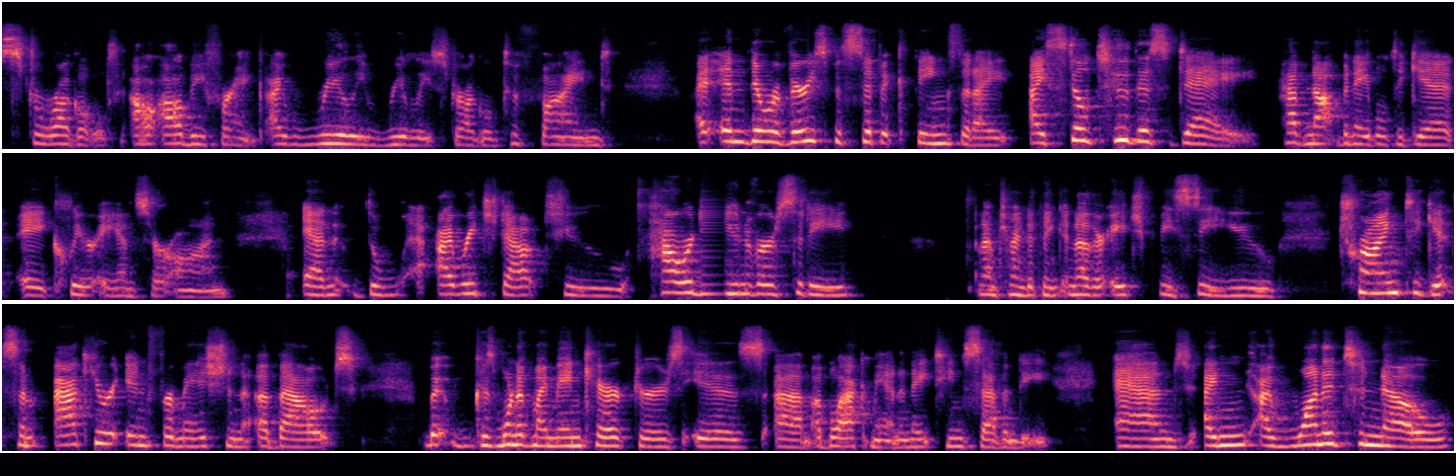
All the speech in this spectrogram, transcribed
struggled. I'll, I'll be frank. I really, really struggled to find and there were very specific things that I, I still to this day have not been able to get a clear answer on. And the, I reached out to Howard University, and I'm trying to think another HBCU, trying to get some accurate information about, but because one of my main characters is um, a black man in 1870, and I, I wanted to know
